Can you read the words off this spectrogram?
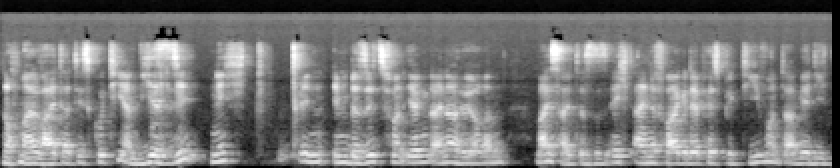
noch mal weiter diskutieren. Wir sind nicht in, im Besitz von irgendeiner höheren Weisheit. Das ist echt eine Frage der Perspektive. Und da wir die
